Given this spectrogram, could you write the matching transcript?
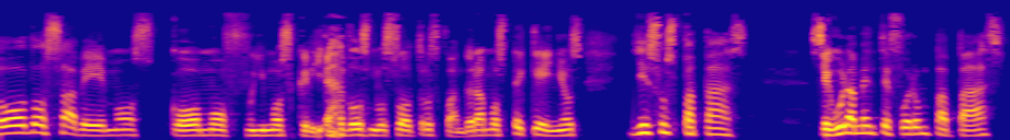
todos sabemos cómo fuimos criados nosotros cuando éramos pequeños y esos papás seguramente fueron papás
